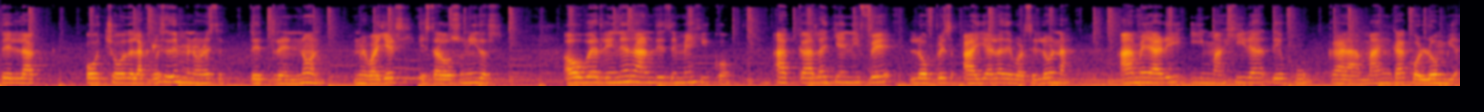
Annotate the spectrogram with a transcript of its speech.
de la 8 de la clase de menores de, Trenón, Nueva Jersey, Estados Unidos. A Oberlin Hernández de México. A Carla Jennifer López Ayala de Barcelona. A Merari Imajira de Bucaramanga, Colombia.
